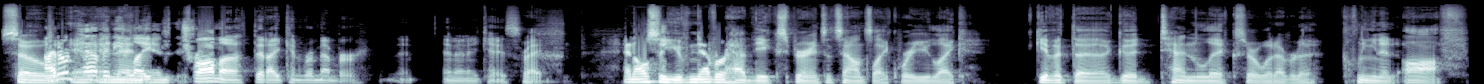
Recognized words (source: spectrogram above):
so I don't and, have any then, like and, trauma that I can remember in, in any case, right? And also, you've never had the experience. It sounds like where you like give it the good ten licks or whatever to clean it off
